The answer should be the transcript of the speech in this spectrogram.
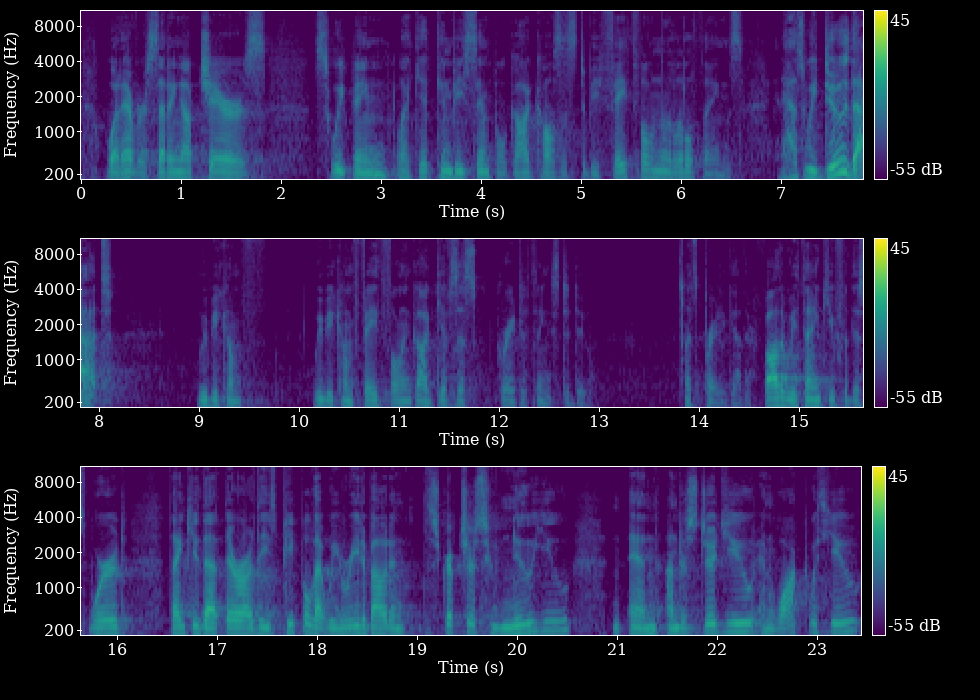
whatever, setting up chairs, sweeping, like it can be simple. God calls us to be faithful in the little things. And as we do that, we become, we become faithful, and God gives us greater things to do. Let's pray together. Father, we thank you for this word. Thank you that there are these people that we read about in the scriptures who knew you and understood you and walked with you.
